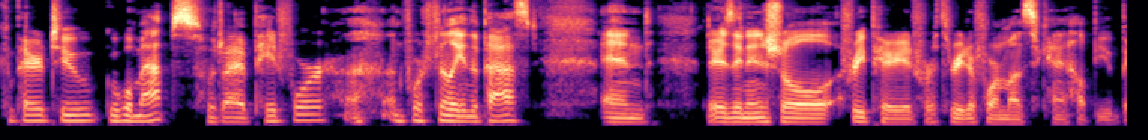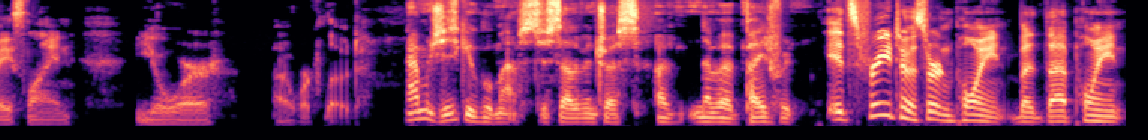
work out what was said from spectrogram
compared to Google Maps, which I have paid for, uh, unfortunately, in the past. And there's an initial free period for three to four months to kind of help you baseline your uh, workload. How much is Google Maps, just out of interest? I've never paid for it. It's free to a certain point, but that point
